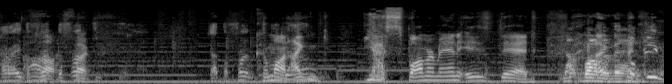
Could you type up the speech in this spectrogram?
All right, the Oh, front, the front. fuck. Got the front. Come three on, I can. Yes, Bomberman is dead. Not Bomberman. believe-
